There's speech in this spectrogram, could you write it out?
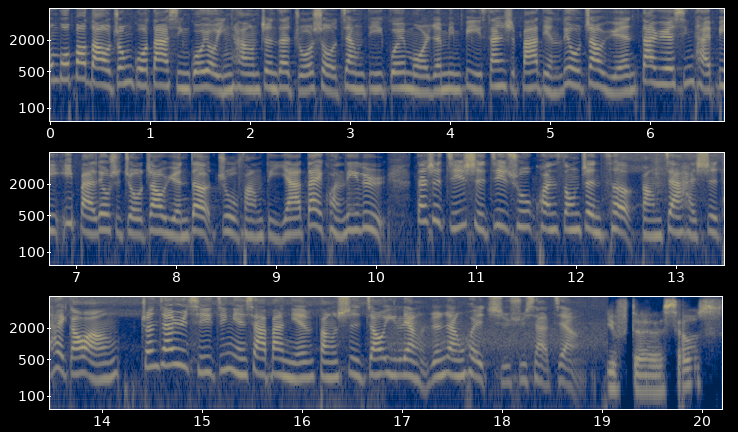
彭博报道，中国大型国有银行正在着手降低规模人民币三十八点六兆元，大约新台币一百六十九兆元的住房抵押贷款利率。但是，即使祭出宽松政策，房价还是太高昂。专家预期，今年下半年房市交易量仍然会持续下降。If the sales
